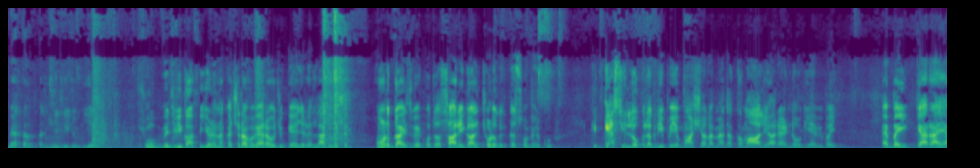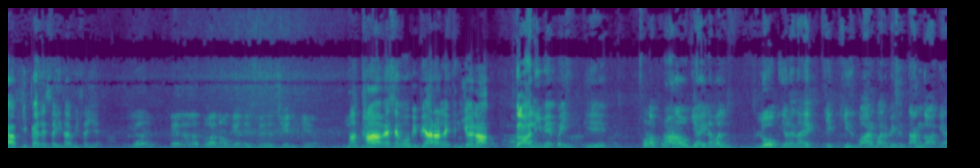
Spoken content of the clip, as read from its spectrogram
बेहतर अच्छी चीज़ हो गई है। शॉप में भी काफ़ी जोड़े ना कचरा वगैरह हो चुके है जड़े लग में हूँ गाइज़ देखो तो सारी गल छोड़ो दसो मेरे को कि कैसी लुक लग रही पी है माशाला मैं तो कमाल यार एंड हो गया भाई। है भाई क्या राय है आपकी? पहले सही था भी सही है? यार पहले वाला पुराना हो गया था इस वजह से चेंज किया। हाँ था वैसे वो भी प्यारा लेकिन जो है ना गाल ही में भाई कि थोड़ा पुराना हो गया ही ना वाल लोग जो है ना एक एक चीज़ बार बार वे तंग आ गया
